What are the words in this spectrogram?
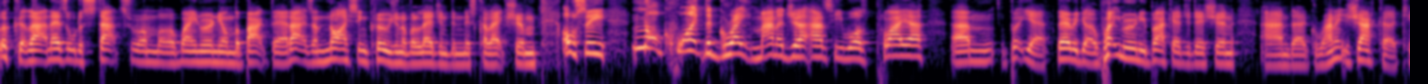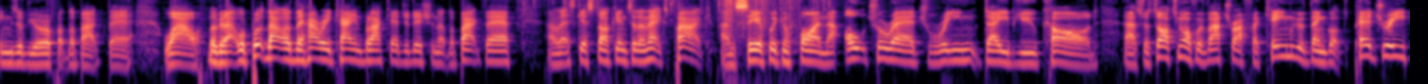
Look at that. And there's all the stats from uh, Wayne Rooney on the back there. That is a nice inclusion of a legend in this collection. Obviously, not quite the great manager as he was player. Um, but yeah, there we go. Wayne Rooney Black Edge Edition and uh, Granit Xhaka, Kings of Europe at the back there. Wow, look at that. We'll put that with the Harry Kane Black Edge Edition at the back there. And let's get stuck into the next pack and see if we can find that ultra rare dream debut card. Uh, so starting off with Achraf Hakimi, we've then got Pedri,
